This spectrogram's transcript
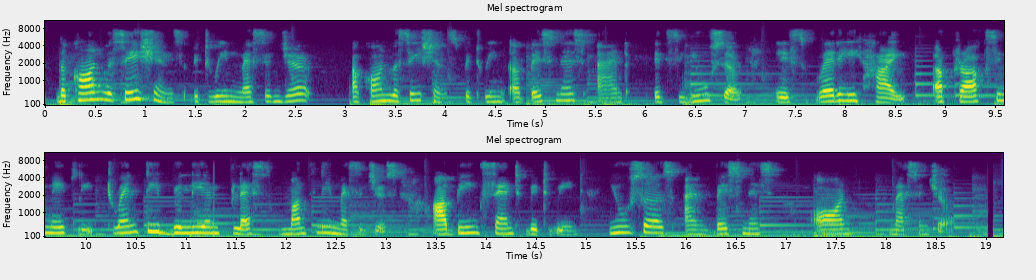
the conversations between Messenger are conversations between a business and its user is very high. Approximately 20 billion plus monthly messages are being sent between users and business on Messenger.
